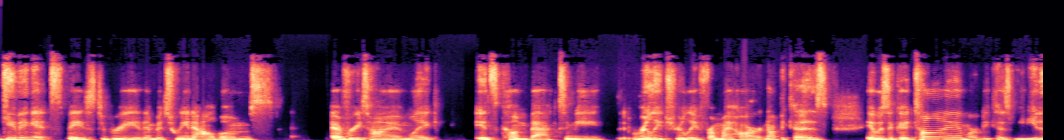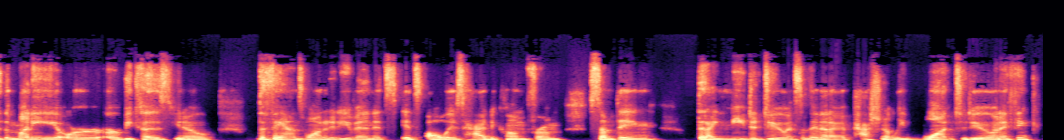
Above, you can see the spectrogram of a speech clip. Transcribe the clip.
giving it space to breathe in between albums every time like it's come back to me really truly from my heart. Not because it was a good time or because we needed the money or or because you know the fans wanted it even. It's it's always had to come from something that i need to do and something that i passionately want to do. And i think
